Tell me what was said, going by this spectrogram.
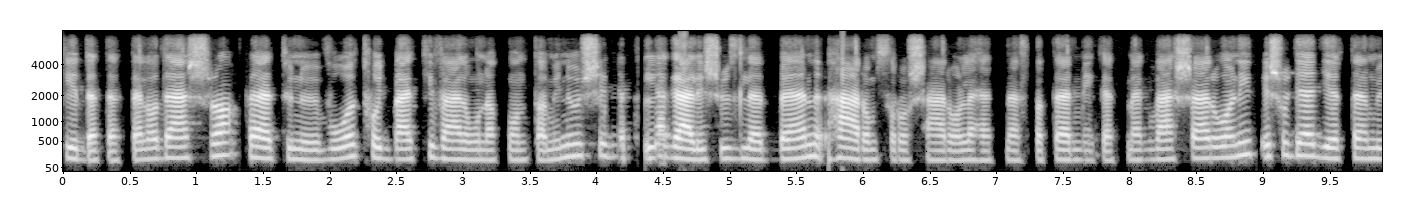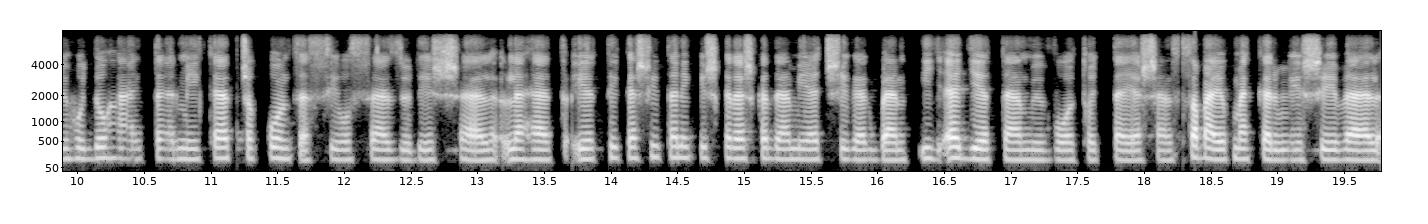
hirdetett eladásra. Feltűnő volt, hogy bár kiválónak mondta a minőséget, legális üzletben háromszorosáron lehetne ezt a terméket megvásárolni, és ugye egyértelmű, hogy dohányterméket csak koncesziós szerződéssel lehet értékesíteni kiskereskedelmi egységekben, így egyértelmű volt, hogy teljesen szabályok megkerülésével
